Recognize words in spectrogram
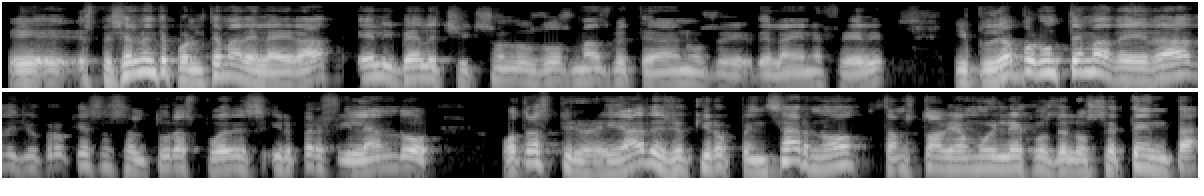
eh, especialmente por el tema de la edad, él y Belichick son los dos más veteranos de, de, la NFL, y pues ya por un tema de edad, yo creo que a esas alturas puedes ir perfilando otras prioridades, yo quiero pensar, ¿no? Estamos todavía muy lejos de los 70,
